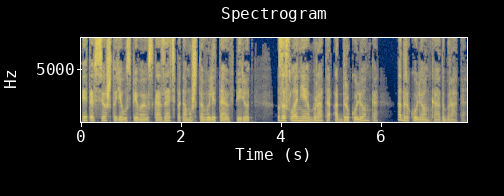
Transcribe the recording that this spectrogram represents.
Это все, что я успеваю сказать, потому что вылетаю вперед, заслоняя брата от дракуленка — а дракуленка от брата.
